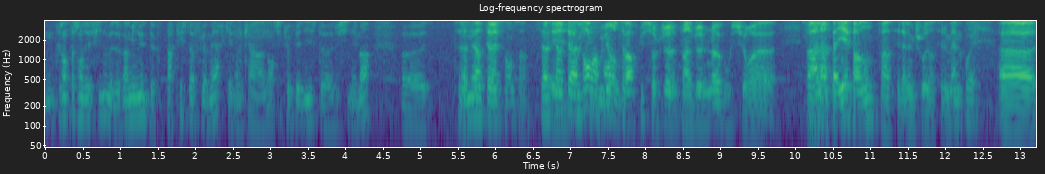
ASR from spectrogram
une présentation du film de 20 minutes de- par Christophe Lemaire, qui est donc un encyclopédiste euh, du cinéma. C'est assez intéressant ça. C'est assez Et du coup, intéressant. si vous voulez en savoir plus sur John, John Love ou sur enfin, Alain Payet, pardon, enfin c'est la même chose, hein, c'est le même. Ouais. Euh,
